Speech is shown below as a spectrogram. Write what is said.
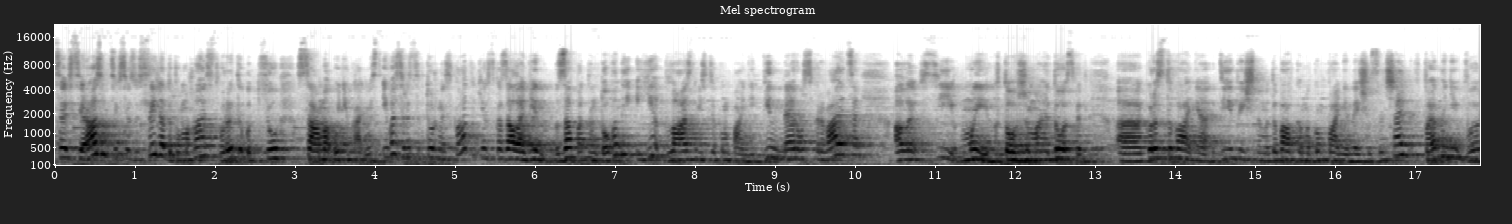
це всі разом, ці всі зусилля допомагають створити оцю саме унікальність. І весь рецептурний склад, як я сказала, він запатентований і є власністю компанії. Він не розкривається, але всі ми, хто вже має досвід е, користування дієтичними добавками компанії Nature Sunshine, впевнені в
